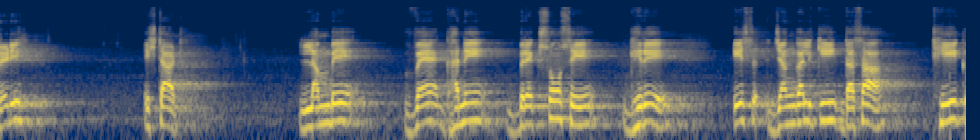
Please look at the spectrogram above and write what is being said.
रेडी स्टार्ट लंबे व घने वृक्षों से घिरे इस जंगल की दशा ठीक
